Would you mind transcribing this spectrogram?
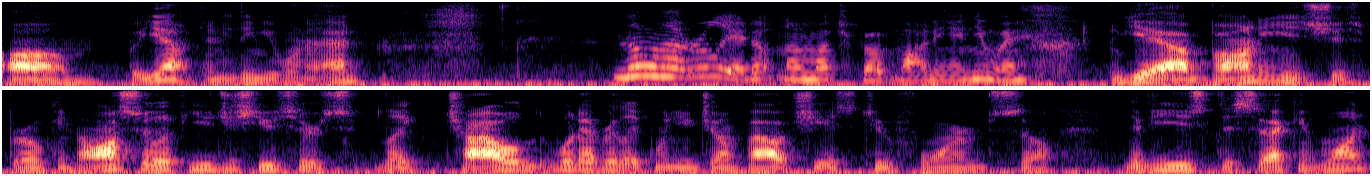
Um, but yeah, anything you want to add? No, not really. I don't know much about Bonnie anyway. Yeah, Bonnie is just broken. Also, if you just use her like child, whatever, like when you jump out, she has two forms. So if you use the second one,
